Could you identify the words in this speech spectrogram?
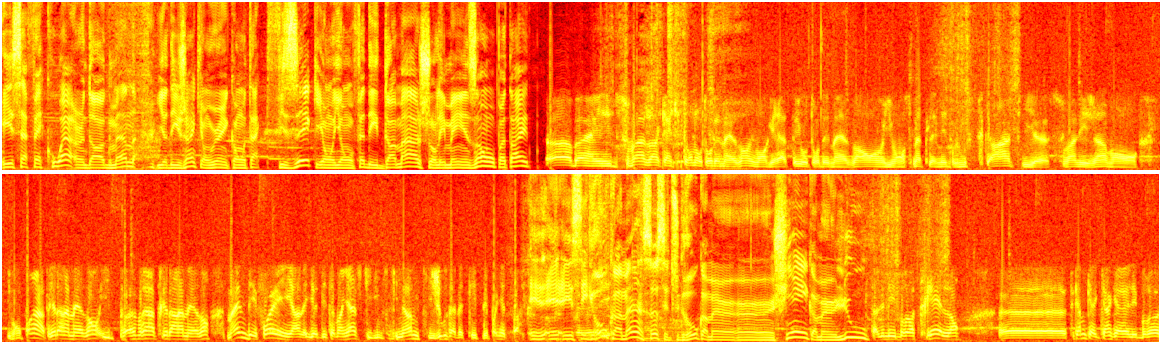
Et ça fait quoi un dogman? Il y a des gens qui ont eu un contact physique, ils ont, ils ont fait des dommages sur les maisons, peut-être? Ah ben souvent genre quand ils tournent autour des maisons, ils vont gratter autour des maisons, ils vont se mettre le nez dans le moustiquaire, puis euh, souvent les gens vont ils vont pas rentrer dans la maison, ils peuvent rentrer dans la maison. Même des fois, il y, en- il y a des témoignages qui, qui nomment qui jouent avec les, les poignées de porte. Et, et- et c'est gros comment, ça? C'est-tu gros comme un, un chien, comme un loup? Ça a les bras très longs. Euh, c'est comme quelqu'un qui a les bras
